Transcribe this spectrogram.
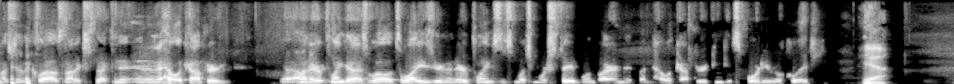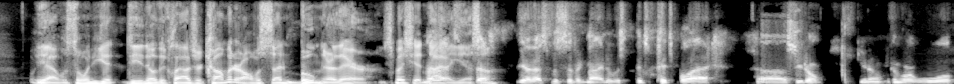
much in the clouds, not expecting it. And in a helicopter, I'm an airplane guy as well. It's a lot easier in an airplane because it's a much more stable environment. But in a helicopter, it can get sporty real quick. Yeah. Yeah. So when you get, do you know the clouds are coming, or all of a sudden, boom, they're there? Especially at no, night, I guess. Huh? Yeah, that specific night, it was it's pitch black, uh, so you don't, you know, and we're, we'll,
